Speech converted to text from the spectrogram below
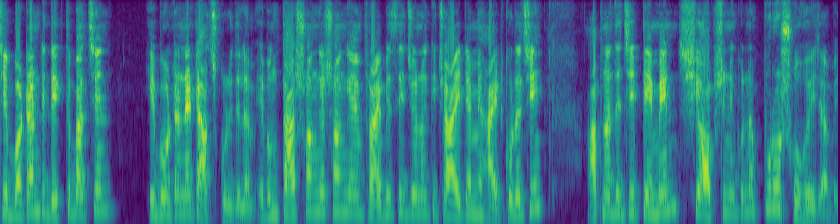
যে বাটনটি দেখতে পাচ্ছেন এই বাটনে টাচ করে দিলাম এবং তার সঙ্গে সঙ্গে আমি প্রাইভেসির জন্য কিছু আইডি আমি হাইড করেছি। আপনাদের যে পেমেন্ট সে অপশনগুলো পুরো শো হয়ে যাবে।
